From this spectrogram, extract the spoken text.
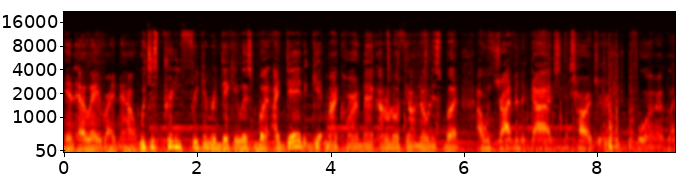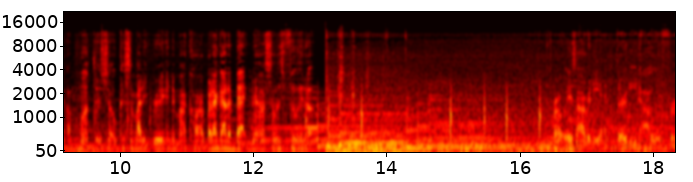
in LA right now, which is pretty freaking ridiculous. But I did get my car back. I don't know if y'all noticed, but I was driving a Dodge Charger for like a month or so because somebody rear ended my car. But I got it back now, so let's fill it up. It's already at $30 for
